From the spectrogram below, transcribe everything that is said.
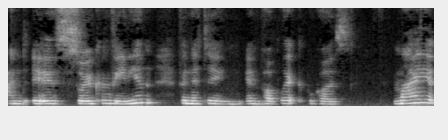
and it is so convenient for knitting in public because my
